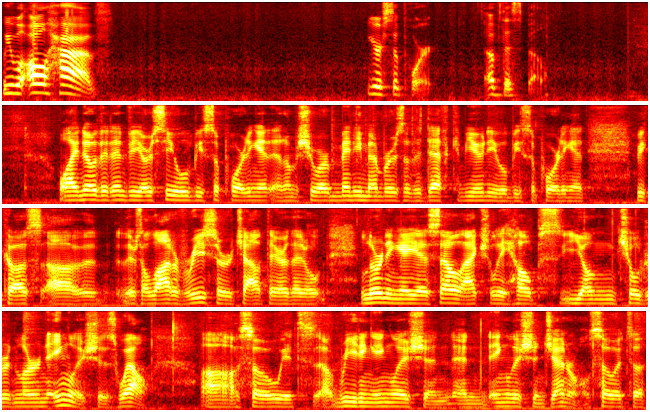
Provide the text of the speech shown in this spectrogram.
we will all have your support of this bill. Well, I know that NVRC will be supporting it, and I'm sure many members of the deaf community will be supporting it because uh, there's a lot of research out there that learning ASL actually helps young children learn English as well. Uh, so it's uh, reading English and, and English in general. So it's a,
